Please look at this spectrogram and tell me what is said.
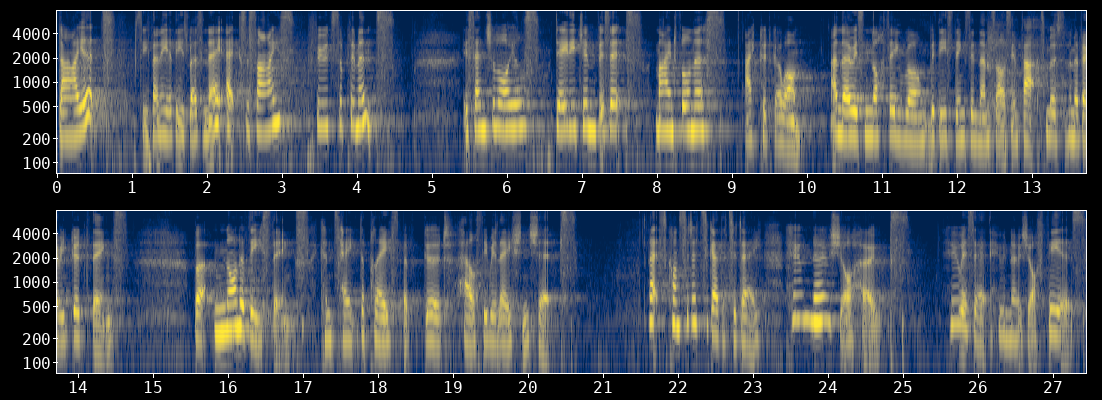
diet, see if any of these resonate, exercise, food supplements, essential oils, daily gym visits, mindfulness, I could go on. And there is nothing wrong with these things in themselves. In fact, most of them are very good things. But none of these things can take the place of good, healthy relationships. Let's consider together today who knows your hopes? Who is it who knows your fears?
